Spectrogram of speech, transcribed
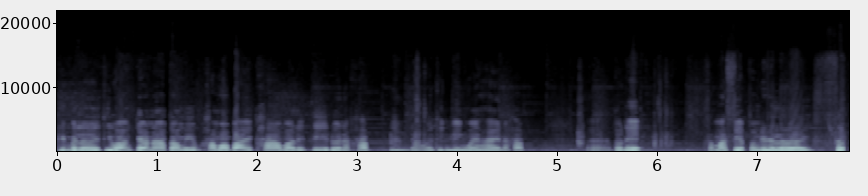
พิมพ์ไปเลยที่วางแก้วน้ำต้องมีคำว่า by Car Variety ด้วยนะครับ เดี๋ยวผมจะทิ้งลิงก์ไว้ให้นะครับอ่าตัวนี้สามารถเสียบตรงนี้ได้เลยฟึ๊บ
